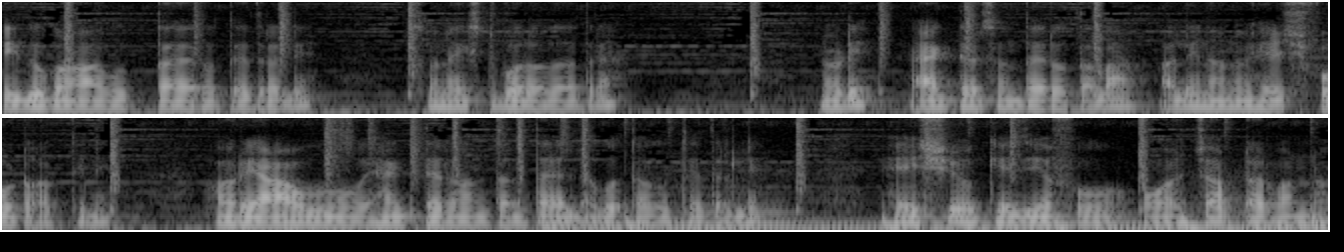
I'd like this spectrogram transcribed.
ಇದು ಆಗುತ್ತಾ ಇರುತ್ತೆ ಇದರಲ್ಲಿ. ಸೊ ನೆಕ್ಸ್ಟ್ ಬರೋದಾದರೆ ನೋಡಿ ಆ್ಯಕ್ಟರ್ಸ್ ಅಂತ ಇರುತ್ತಲ್ಲ, ಅಲ್ಲಿ ನಾನು ಹೆಶ್ ಫೋಟೋ ಹಾಕ್ತೀನಿ. ಅವ್ರು ಯಾವ ಆ್ಯಕ್ಟರು ಅಂತಂತ ಎಲ್ಲ ಗೊತ್ತಾಗುತ್ತೆ ಅದರಲ್ಲಿ. ಹೆಶು K G F chapter one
